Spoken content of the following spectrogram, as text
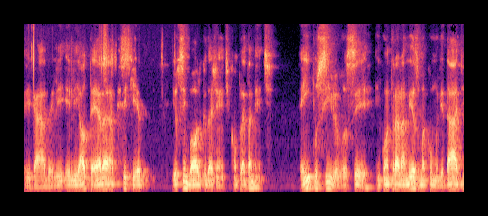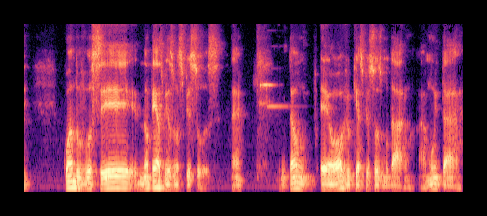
Ricardo, ele, ele altera a psique e o simbólico da gente completamente. É impossível você encontrar a mesma comunidade quando você não tem as mesmas pessoas, né? Então, é óbvio que as pessoas mudaram. Há muita,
